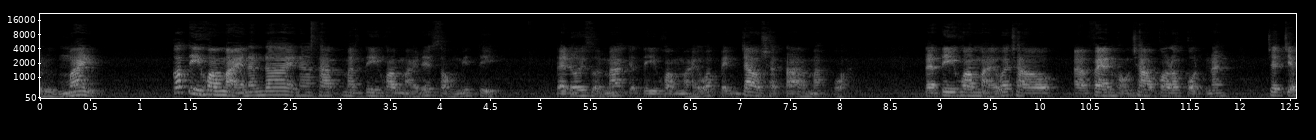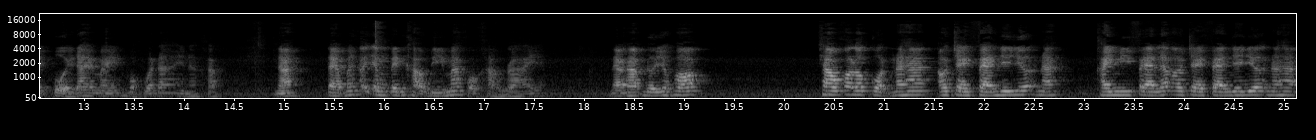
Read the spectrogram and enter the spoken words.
หรือไม่ ก็ตีความหมายนั้นได้นะครับ มันตีความหมายได้สองมิติ แต่โดยส่วนมากจะตีความหมายว่าเป็นเจ้าชะตามากกว่า แต่ตีความหมายว่าชาวแฟนของชาวกรกฎนะจะเจ็บป่วยได้ไหมบอกว่าได้นะครับนะแต่มันก็ยังเป็นข่าวดีมากกว่าข่าวร้ายนะครับ โดยเฉพาะ ชาวกรกฎนะฮะเอาใจแฟนเยอะๆนะใครมีแฟนแล้วเอาใจแฟนเยอะๆนะฮะ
